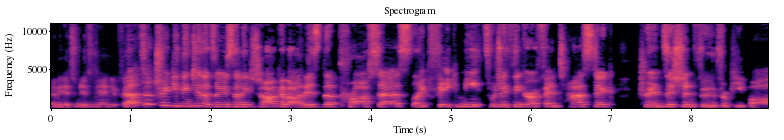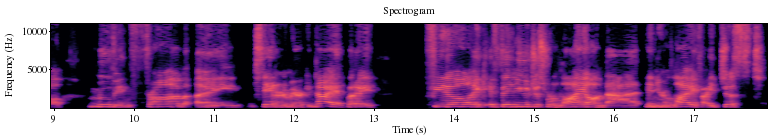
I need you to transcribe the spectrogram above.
I mean, it's it's manufactured. That's a tricky thing too. That's maybe something to talk about is the process, like fake meats, which I think are a fantastic transition food for people moving from a standard American diet. But I feel like if then you just rely on that in your mm-hmm. life, I just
